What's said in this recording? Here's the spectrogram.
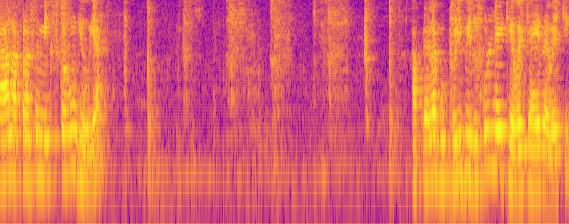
छान आपण असं मिक्स करून घेऊया. आपल्याला गुठळी बिलकुल नाही ठेवायची आहे रव्याची.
